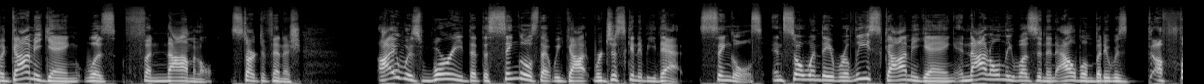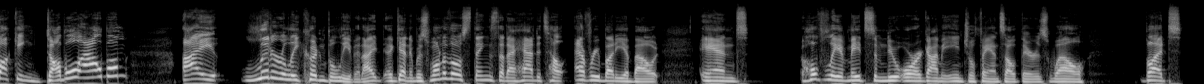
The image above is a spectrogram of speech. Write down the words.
But Gami Gang was phenomenal, start to finish. I was worried that the singles that we got were just going to be that singles. And so when they released Gami Gang, and not only was it an album, but it was a fucking double album, I literally couldn't believe it. I again, it was one of those things that I had to tell everybody about, and hopefully have made some new Origami Angel fans out there as well. But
